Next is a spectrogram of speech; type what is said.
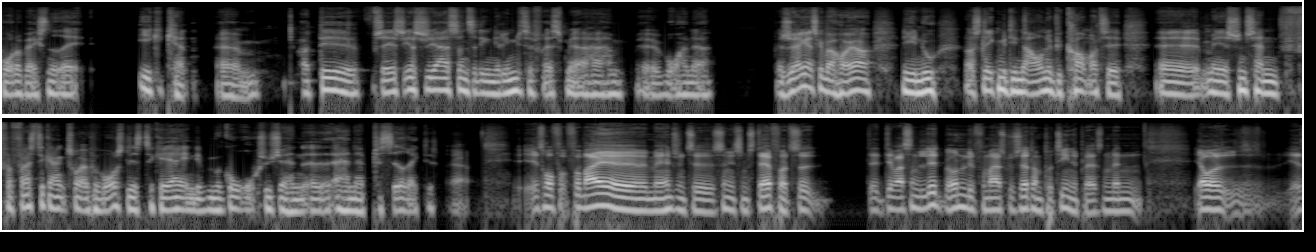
quarterbacks nedad ikke kan. Øhm, og det, så jeg, jeg, synes, jeg er sådan set egentlig rimelig tilfreds med at have ham, øh, hvor han er. Jeg synes ikke, han skal være højere lige nu, og slet ikke med de navne, vi kommer til. Øh, men jeg synes, han for første gang, tror jeg, på vores liste, kan jeg egentlig med god ro, synes jeg, han, øh, at han er placeret rigtigt. Ja. Jeg tror for, for mig, øh, med hensyn til sådan en som Stafford, så det, det var sådan lidt underligt for mig at skulle sætte ham på 10. pladsen, men jeg, var, jeg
